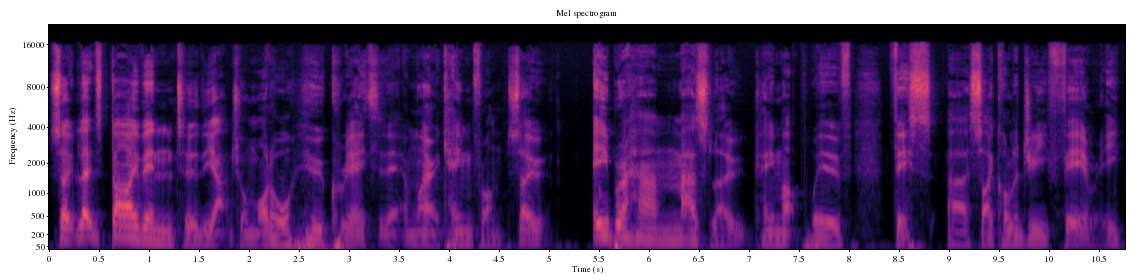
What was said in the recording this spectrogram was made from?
So let's dive into the actual model, who created it, and where it came from. So Abraham Maslow came up with this uh, psychology theory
